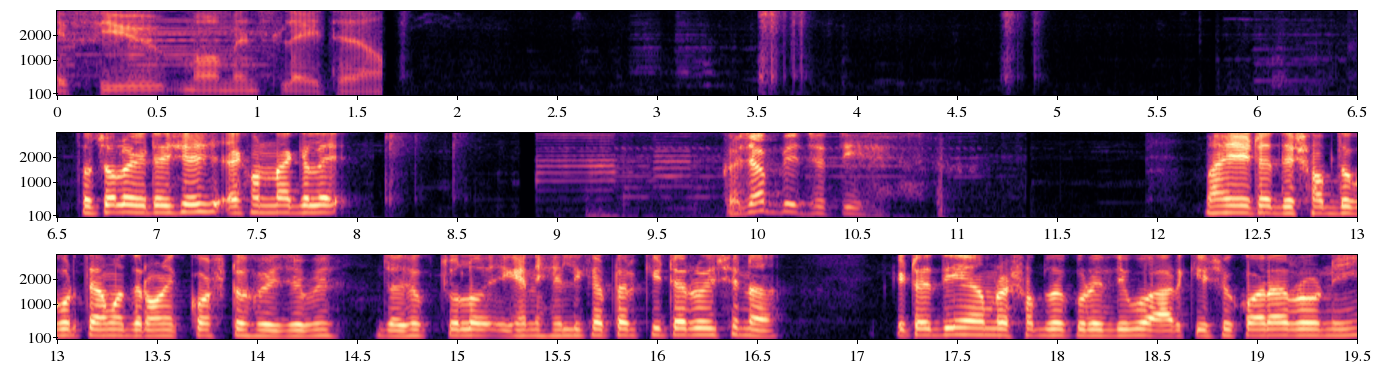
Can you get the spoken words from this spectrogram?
A few moments later. তো চলো এটাই শেষ এখন না গেলে গজব বেজতি ভাই এটা দিয়ে শব্দ করতে আমাদের অনেক কষ্ট হয়ে যাবে। যাই হোক চলো এখানে হেলিকপ্টার কিটা রয়েছে না? এটা দিয়ে আমরা শব্দ করে দিব আর কিছু করারও নেই।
